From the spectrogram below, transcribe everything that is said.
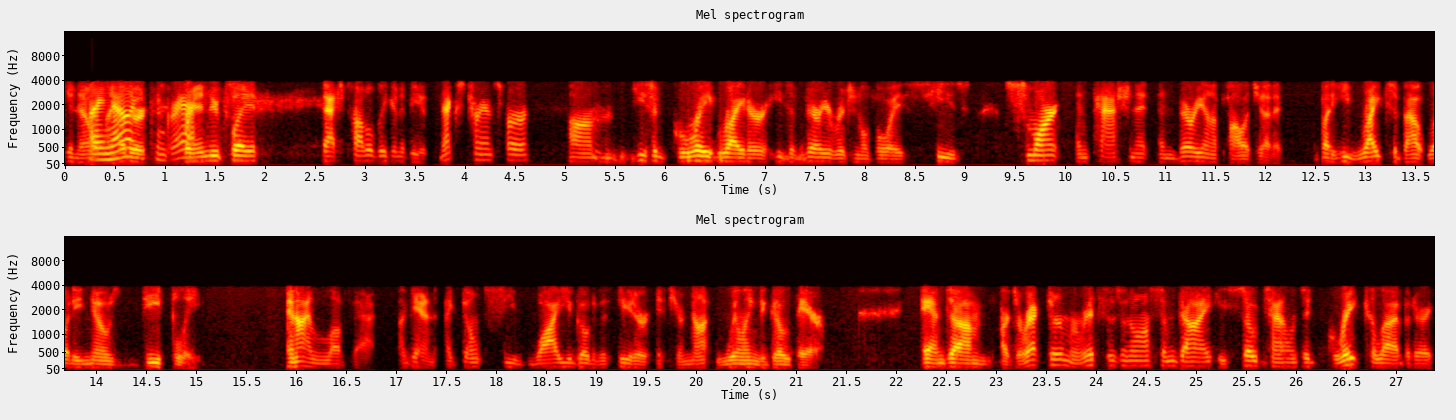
you know, I know. another Congrats. brand new play. That's probably going to be his next transfer. Um, he's a great writer. He's a very original voice. He's smart and passionate and very unapologetic, but he writes about what he knows deeply. And I love that. Again, I don't see why you go to the theater if you're not willing to go there. And um, our director, Moritz, is an awesome guy. He's so talented, great collaborator,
